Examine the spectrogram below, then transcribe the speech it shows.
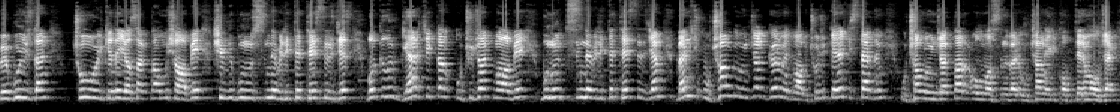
ve bu yüzden çoğu ülkede yasaklanmış abi. Şimdi bunu sizinle birlikte test edeceğiz. Bakalım gerçekten uçacak mı abi? Bunu sizinle birlikte test edeceğim. Ben hiç uçan bir oyuncak görmedim abi. Çocukken hep isterdim uçan oyuncaklar olmasını. Böyle uçan helikopterim olacak.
